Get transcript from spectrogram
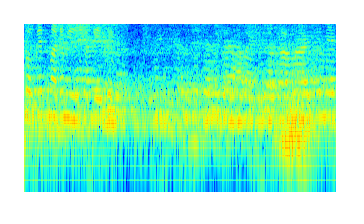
શોકેસ માટે મેળવી શકીએ છીએ. ઘરના બાજુ લગાવવામાં આવે છે મેં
